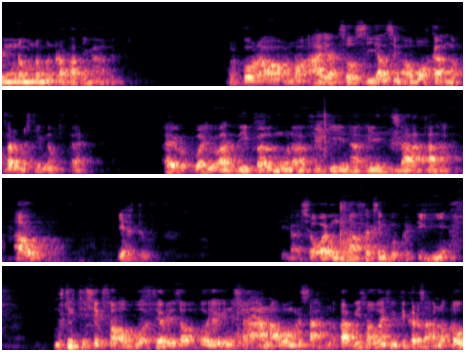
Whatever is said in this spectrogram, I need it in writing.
wong nemen-nemen ra pati ngalim. Mergo ayat sosial sing Allah gak ngeper mesti ngeper. Ayo, wa yu'adzibal munafiqina in sa'a au ya tuh. Tidak soalnya munafik sing mbok gedhi mesti disiksa Allah. Jare sapa ya insaan Allah ngersakno, tapi soalnya sing to.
